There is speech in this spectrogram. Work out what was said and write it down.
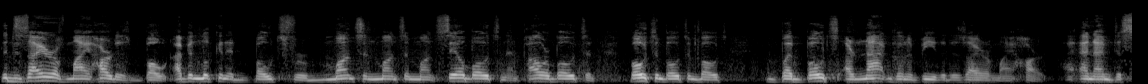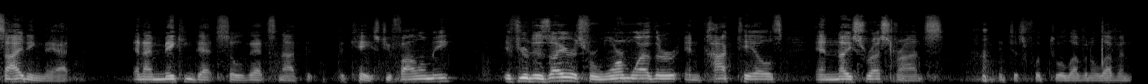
The desire of my heart is boat. I've been looking at boats for months and months and months, sailboats and then power boats and boats and boats and boats. But boats are not going to be the desire of my heart. And I'm deciding that, and I'm making that so that's not the, the case. Do you follow me? If your desire is for warm weather and cocktails and nice restaurants, it just flipped to 1111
